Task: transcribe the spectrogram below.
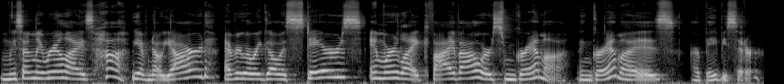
and we suddenly realized, huh, we have no yard. Everywhere we go is stairs, and we're like five hours from grandma, and grandma is our babysitter.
